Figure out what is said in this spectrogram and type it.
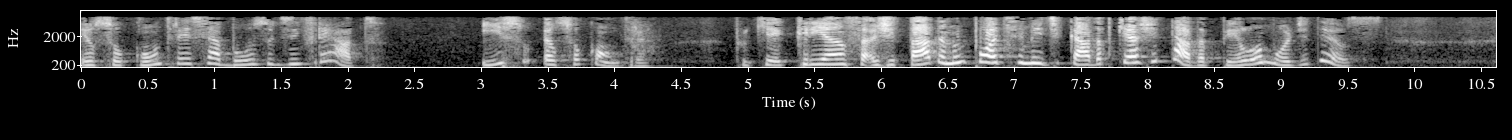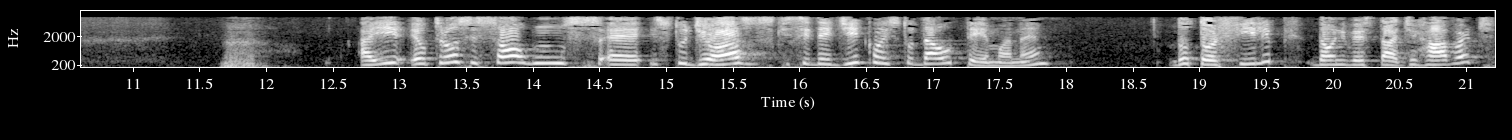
Eu sou contra esse abuso desenfreado. Isso eu sou contra. Porque criança agitada não pode ser medicada porque é agitada, pelo amor de Deus. Aí eu trouxe só alguns é, estudiosos que se dedicam a estudar o tema, né? Dr. Philip, da Universidade de Harvard,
